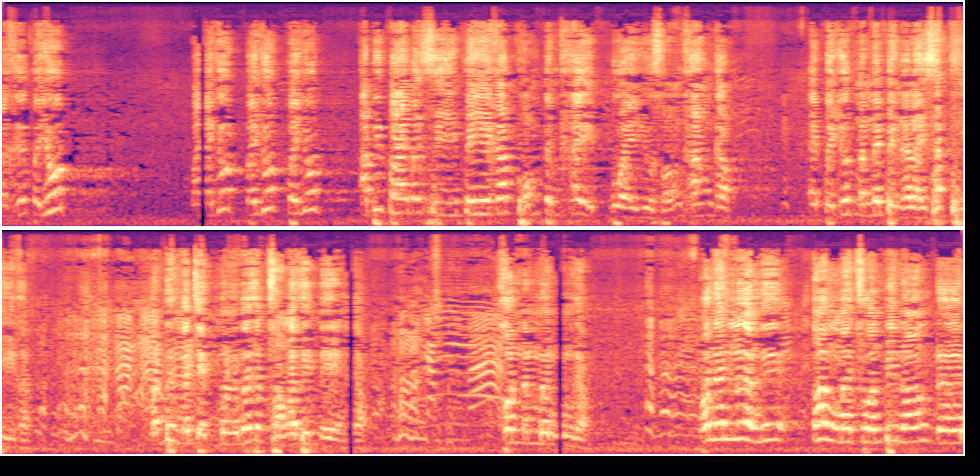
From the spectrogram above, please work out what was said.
ก็คือประยุทธ์ ประยุทธ์ประยุทธ์ประยุทธ์อภิปรายมาสี่ปีครับ ผมเป็นไข้ป่วยอยู่สองครั้งครับไอ้ประยุทธ์มันไม่เป็นอะไรสักทีครับ มันเพิ่งมาเจ็บมือเมื่อสักสองอาทิตย์เองครับ คนมันมึนครับ เพราะนั้นเรื่องนี้ต้องมาชวนพี่น้องเดิน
